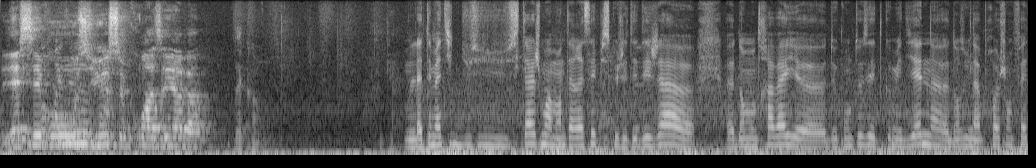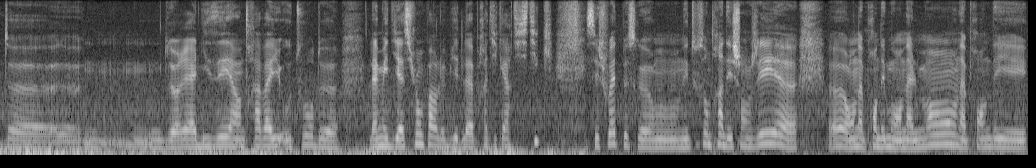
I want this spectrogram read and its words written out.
Laissez vos yeux se croiser avant. D'accord. La thématique du stage, moi, m'intéressait puisque j'étais déjà euh, dans mon travail euh, de conteuse et de comédienne euh, dans une approche en fait de réaliser un travail autour de la médiation par le biais de la pratique artistique. C'est chouette parce qu'on est tous en train d'échanger, on apprend des mots en allemand, on apprend des,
